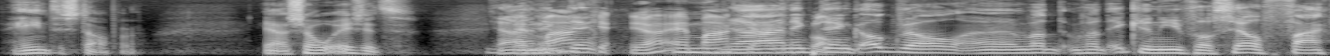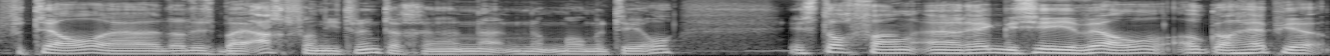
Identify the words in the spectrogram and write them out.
heen te stappen. Ja, zo is het. Ja, en, en maak ik denk, je, ja, en maak ja, en ik plan. denk ook wel, eh, wat, wat ik in ieder geval zelf vaak vertel, eh, dat is bij 8 van die 20 na- na- momenteel, is toch van realiseer je wel, ook al heb je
